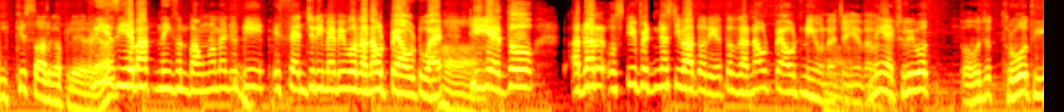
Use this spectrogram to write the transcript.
21 साल का प्लेयर है प्लीज़ ये बात नहीं सुन पाऊँगा मैं क्योंकि इस सेंचुरी में भी वो रन आउट पे आउट हुआ है। हाँ। ठीक है तो अगर उसकी फिटनेस की बात हो रही है तो रन आउट पे आउट नहीं होना चाहिए था नहीं एक्चुअली वो वो जो थ्रो थी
